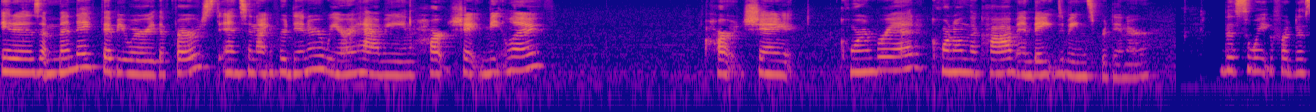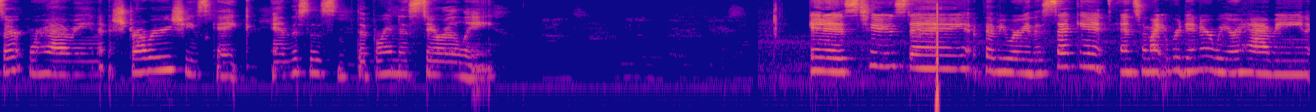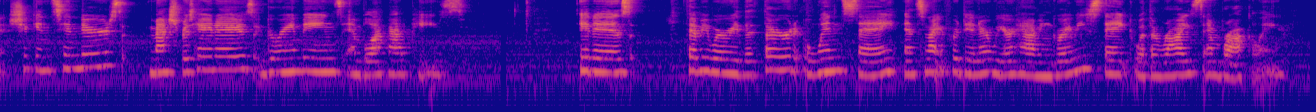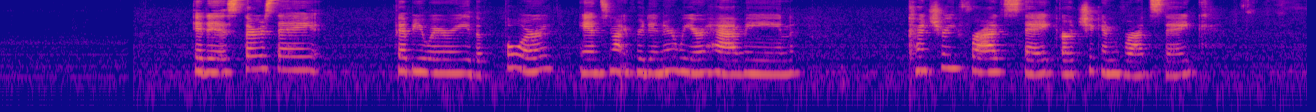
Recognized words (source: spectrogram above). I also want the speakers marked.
Speaker 1: It is Monday, February the 1st, and tonight for dinner we are having heart-shaped meatloaf, heart-shaped cornbread, corn on the cob, and baked beans for dinner. This week for dessert we're having strawberry cheesecake, and this is the brand is Sara Lee. It is Tuesday, February the 2nd, and tonight for dinner we are having chicken tenders, mashed potatoes, green beans, and black-eyed peas. It is February the 3rd, Wednesday, and tonight for dinner we are having gravy steak with a rice and broccoli. It is Thursday, February the 4th, and tonight for dinner we are having country fried steak or chicken fried steak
